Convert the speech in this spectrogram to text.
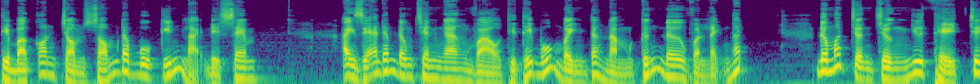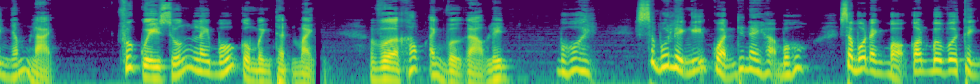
thì bà con chòm xóm đã bu kín lại để xem. Anh rẽ đám đông chen ngang vào thì thấy bố mình đang nằm cứng đơ và lạnh ngắt. Đôi mắt trần trừng như thể chưa nhắm lại. Phú quỳ xuống lay bố của mình thật mạnh. Vừa khóc anh vừa gào lên. Bố ơi, sao bố lại nghĩ quẩn thế này hả bố? Sao bố đành bỏ con bơ vơ thành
